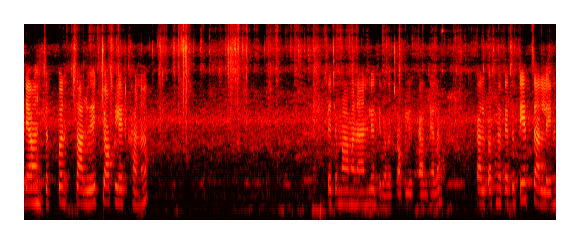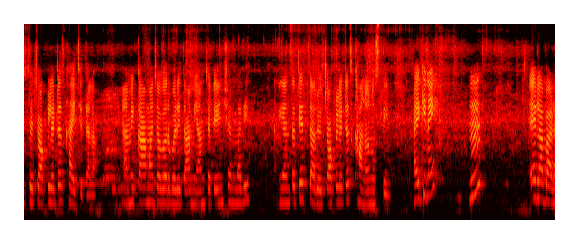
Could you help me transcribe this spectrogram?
देवांचं पण चालू आहे चॉकलेट खाणं. त्याच्या मामानं आणले होते बघा चॉकलेट काल त्याला कालपासून त्याचं तेच चाललंय नुसते चॉकलेटच खायचे त्याला. आम्ही कामाच्या गडबडीत आम्ही आमच्या टेन्शनमध्ये आणि यांचं तेच चालू आहे चॉकलेटच खाणं नुसते. आहे की नाही? एला बाड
